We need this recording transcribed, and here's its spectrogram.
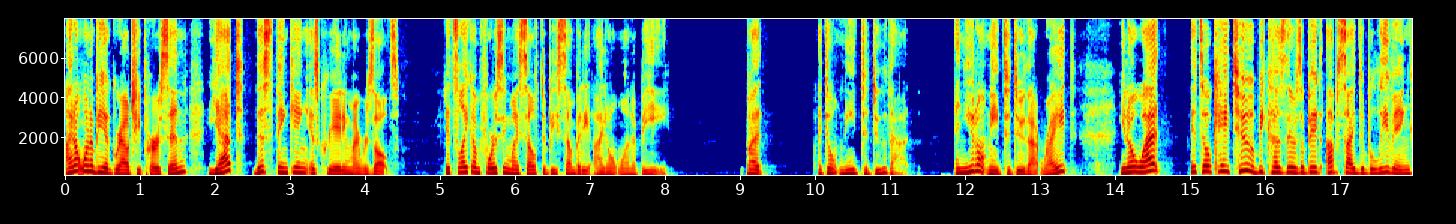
I don't want to be a grouchy person, yet this thinking is creating my results. It's like I'm forcing myself to be somebody I don't want to be. But I don't need to do that. And you don't need to do that, right? You know what? It's okay too, because there's a big upside to believing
